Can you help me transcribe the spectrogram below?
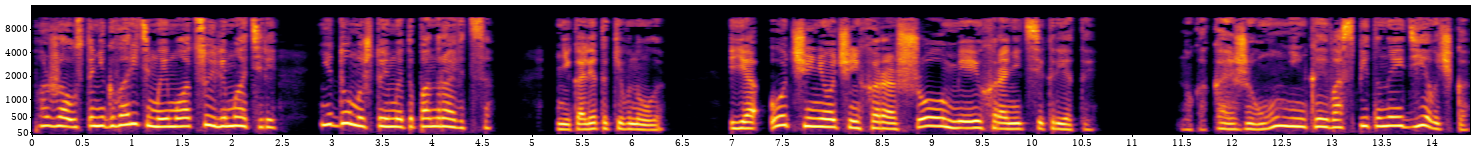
Пожалуйста, не говорите моему отцу или матери. Не думай, что им это понравится. Николета кивнула. «Я очень-очень хорошо умею хранить секреты». «Но какая же умненькая и воспитанная девочка!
